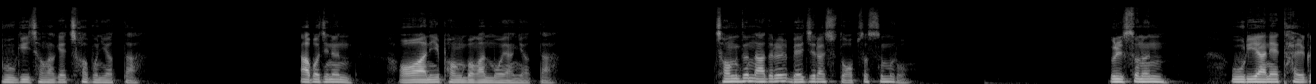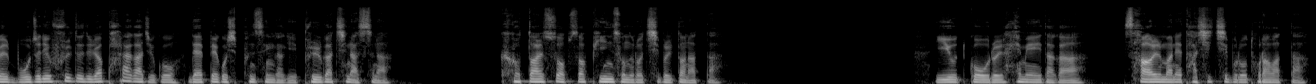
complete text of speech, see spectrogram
무기정하게 처분이었다. 아버지는 어안이 벙벙한 모양이었다. 정든 아들을 매질할 수도 없었으므로. 을소는 우리 안의 닭을 모조리 훌두드려 팔아가지고 내빼고 싶은 생각이 불같이 났으나 그것도 할 수 없어 빈손으로 집을 떠났다. 이웃 고을을 헤매이다가 사흘 만에 다시 집으로 돌아왔다.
